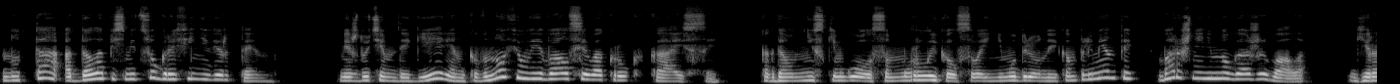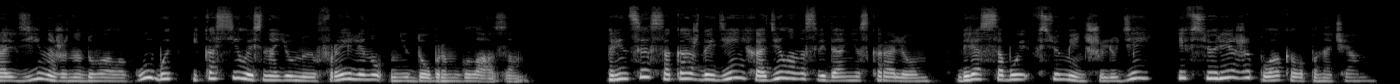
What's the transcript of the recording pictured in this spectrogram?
но та отдала письмецо графине Вертен. Между тем де Геринг вновь увивался вокруг Кайсы. Когда он низким голосом мурлыкал свои немудреные комплименты, барышня немного оживала. Геральдина же надувала губы и косилась на юную фрейлину недобрым глазом. Принцесса каждый день ходила на свидание с королем, беря с собой все меньше людей и все реже плакала по ночам.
